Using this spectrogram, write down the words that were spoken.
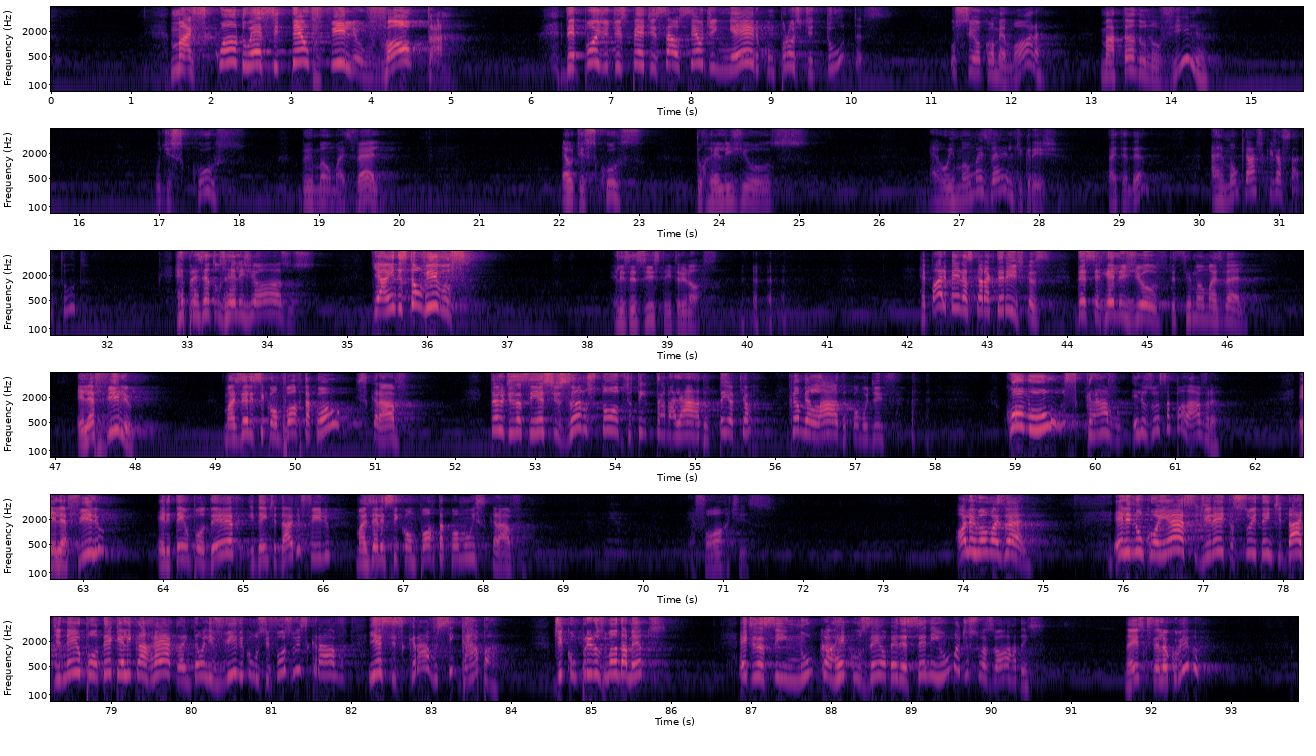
Mas quando esse teu filho volta, depois de desperdiçar o seu dinheiro com prostitutas, o Senhor comemora, matando o novilho? O discurso do irmão mais velho é o discurso do religioso. É o irmão mais velho de igreja. Está entendendo? É o irmão que acha que já sabe tudo. Representa os religiosos que ainda estão vivos. Eles existem entre nós. Repare bem nas características desse religioso, desse irmão mais velho. Ele é filho, mas ele se comporta como escravo. Então ele diz assim: esses anos todos eu tenho trabalhado, tenho aqui ó, camelado, como diz, como um escravo. Ele usou essa palavra. Ele é filho, ele tem o poder, identidade de filho, mas ele se comporta como um escravo. É forte isso. Olha o irmão mais velho. Ele não conhece direito a sua identidade, nem o poder que ele carrega, então ele vive como se fosse um escravo. E esse escravo se gaba de cumprir os mandamentos. Ele diz assim: nunca recusei obedecer nenhuma de suas ordens. Não é isso que você leu comigo?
